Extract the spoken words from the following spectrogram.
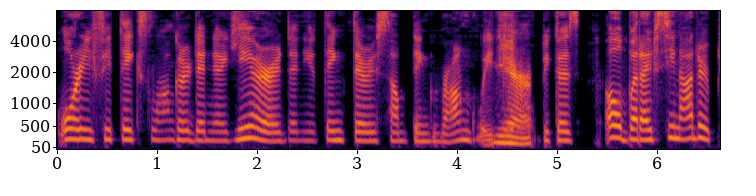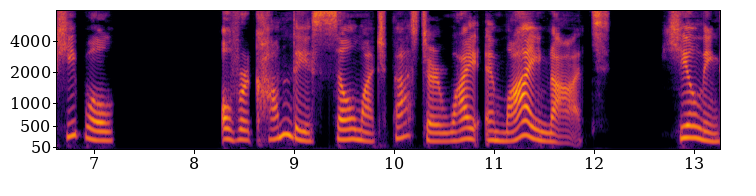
Or if it takes longer than a year, then you think there is something wrong with Yeah. you because, oh, but I've seen other people overcome this so much faster. Why am I not healing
